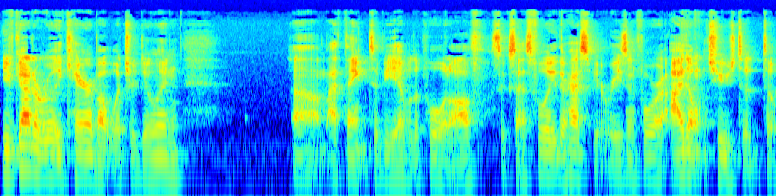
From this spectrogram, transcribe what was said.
You've got to really care about what you're doing. Um, I think to be able to pull it off successfully, there has to be a reason for it. I don't choose to, to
